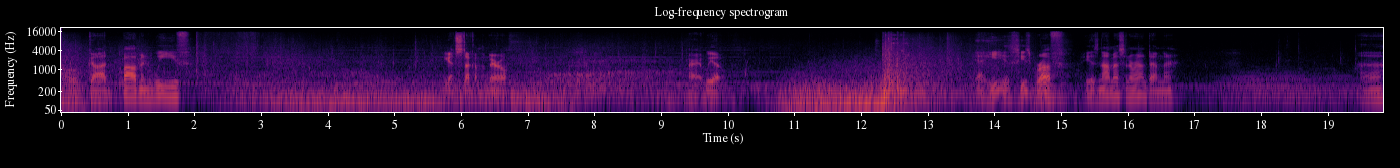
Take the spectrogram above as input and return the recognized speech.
Oh god, bob and weave. Got stuck on the barrel. Alright, we up. Yeah, he is he's rough. He is not messing around down there. Uh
